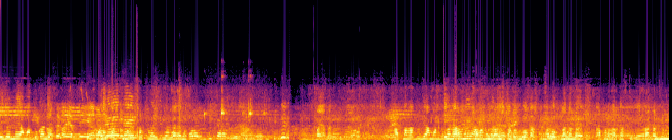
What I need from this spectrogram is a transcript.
এই জন্যই আমার দোকানে মানে কাস্টমারের সবসময় ভিড় লাগানো আপনারা যদি আমার দোকানে আসেন সমাধানের চেষ্টা করব। কাস্টমার আপনাদের কাছ থেকে বিভিন্ন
